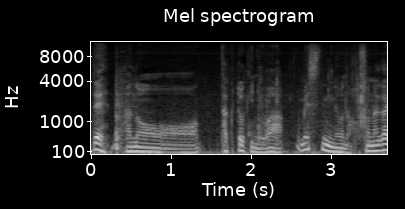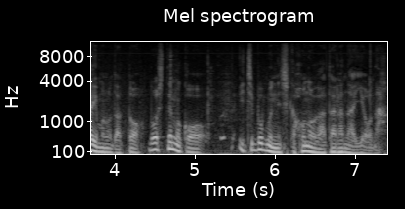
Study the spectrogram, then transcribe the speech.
で、あの炊く時にはメスティンのような細長いものだとどうしてもこう一部分にしか炎が当たらないような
